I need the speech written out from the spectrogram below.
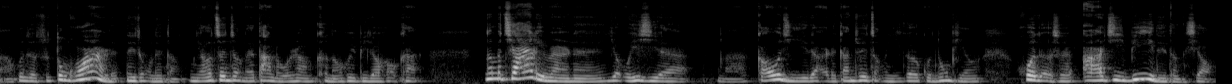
啊，或者是动画的那种的灯，你要真整在大楼上，可能会比较好看。那么家里边呢，有一些啊高级一点的，干脆整一个滚动屏，或者是 RGB 的灯效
